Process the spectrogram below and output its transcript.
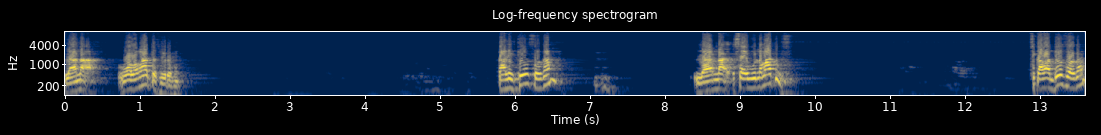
Lah nak wolong atas biro. Kali dosa kan? Lah nak sewu enam ratus. Sekawan dosa kan?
